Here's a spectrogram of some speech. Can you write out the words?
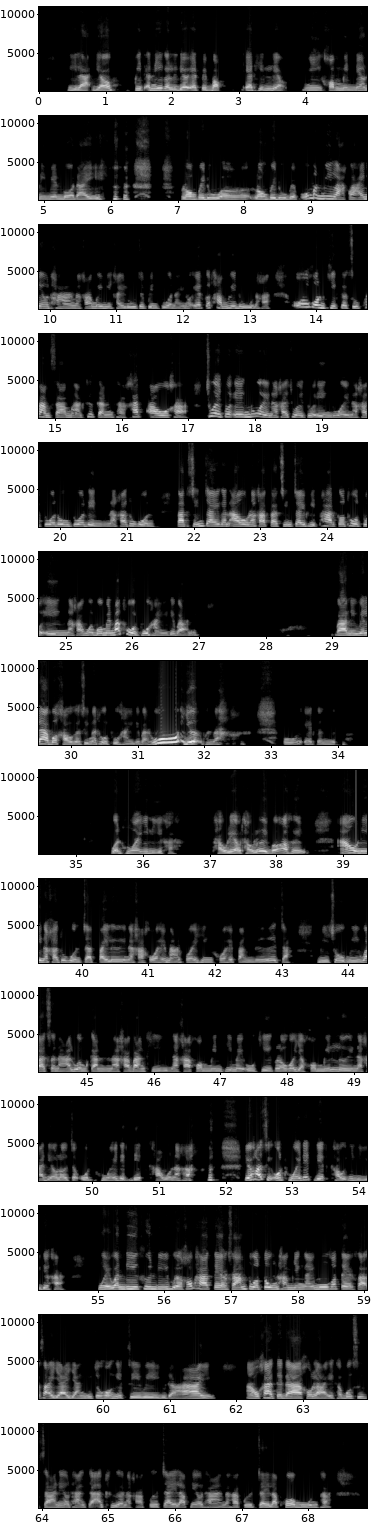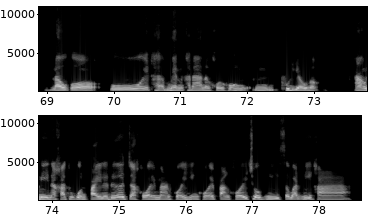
นี่ละเดี๋ยวปิดอันนี้ก่อนเลยเดี๋ยวแอดไปบอกแอดเห็นแล้ว นี่คอมเมนต์แนวนี้แมนบอไดลองไปดูเออลองไปดูแบบโอ้มันมีหลากหลายแนวทางนะคะ ไม่มีใครรู้จะเป็นตัวไหนเนาะแอดก็ทำให้ดูนะคะ โอ้คนคิดกับสุความสามารถคือกันค่ะ คัดเอาค่ะ ช่วยตัวเองด้วยนะคะ ช่วยตัวเองด้วยนะคะ ตัวดงตัวเด่นนะคะ ทุกคนตัดสินใจกันเอานะคะ ตัดสินใจผิดพลาดก็โทษตัวเองนะคะหวยโบเมนมาโทษผู้ให้ได้บ่านี่ บานนี้เวลาบ่เขาก็สิมาโทษผู้ให้ได้บ่าอู้เยอะเพิ่นว่าโอ้ยแอดก็เงึดปวดหัวอีหลีค่ะเท่าแล้วเท่าเลยบ่เฮ้ยเอานี่นะคะ ทุกคนจัดไปเลยนะคะ ขอให้หมานขอให้เฮงขอให้ปังเด้อจ้ะมีโชคมีวาสนาร่วมกันนะคะ บางทีนะคะคอมเมนต์ที่ไม่โอเค เราก็อย่าคอมเมนต์เลยนะคะ เดี๋ยวเราจะอดหวยเด็ด ๆเขานะคะ เดี๋ยวเขาสิอดหวยเด็ด ๆเขาอีหลีเด้อค่ะ หวยวันดีคืนดีเผื่อเขาพาแตกสามตัวตรงทำยังไงมูเขาแตกสะสายยายยังอยู่เจ้าของเฮ็ดเซเวอยู่ได้ เอาค่ะแต่ดาเขาหลายค่ะบ่ศึกษาแนวทางจ้าเถื่อนะคะ เปิดใจรับแนวทางนะคะ เปิดใจรับข้อมูลค่ะ เราก็โอ้ยถ้าแม่นขนาดนั้นคนคงผู้เดียวเนาะเอานี่นะคะ ทุกคนไปเลยเด้อจะขอให้หมานขอให้เฮงขอให้ปังขอให้โชคดีสวัสดีค่ะ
